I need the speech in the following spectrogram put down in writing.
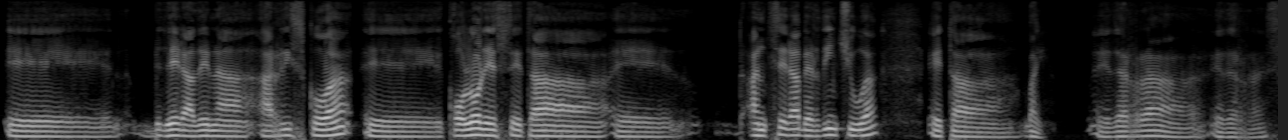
e, bera dena arrizkoa, e, kolorez eta e, antzera berdintxua, eta bai, ederra, ederra ez.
